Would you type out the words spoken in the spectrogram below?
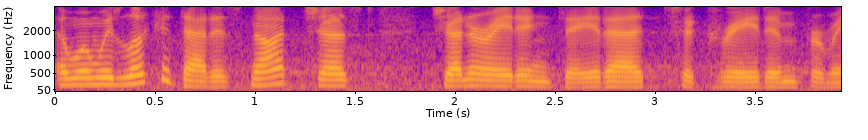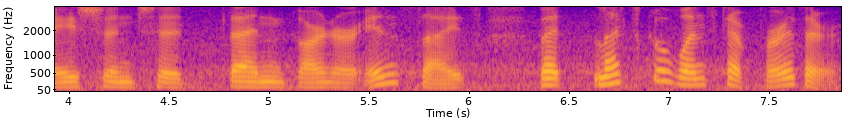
And when we look at that, it's not just generating data to create information to then garner insights, but let's go one step further.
